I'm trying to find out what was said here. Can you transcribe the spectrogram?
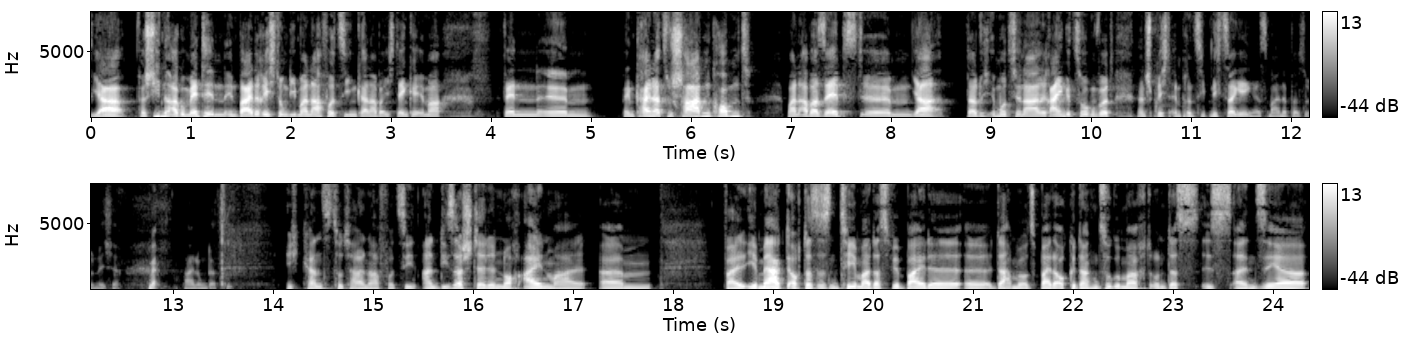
ja, verschiedene Argumente in, in beide Richtungen, die man nachvollziehen kann. Aber ich denke immer, wenn, ähm, wenn keiner zu Schaden kommt, man aber selbst ähm, ja, dadurch emotional reingezogen wird, dann spricht im Prinzip nichts dagegen, ist meine persönliche ja. Meinung dazu. Ich kann es total nachvollziehen. An dieser Stelle noch einmal, ähm, weil ihr merkt auch, das ist ein Thema, das wir beide, äh, da haben wir uns beide auch Gedanken zugemacht und das ist ein sehr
